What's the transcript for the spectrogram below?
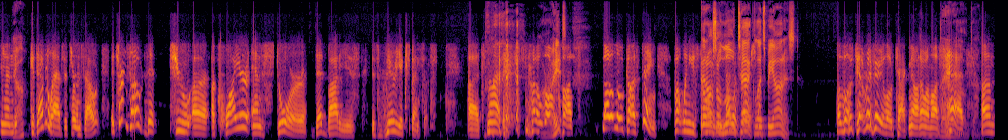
And Yeah. cadaver labs, it turns out, it turns out that to uh, acquire and store dead bodies is very expensive. Uh, it's not it's not a low right. cost not a low cost thing. But when you throw And also low tech, let's be honest. a low tech, very, very low tech. No, no one wants Very that. Um,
